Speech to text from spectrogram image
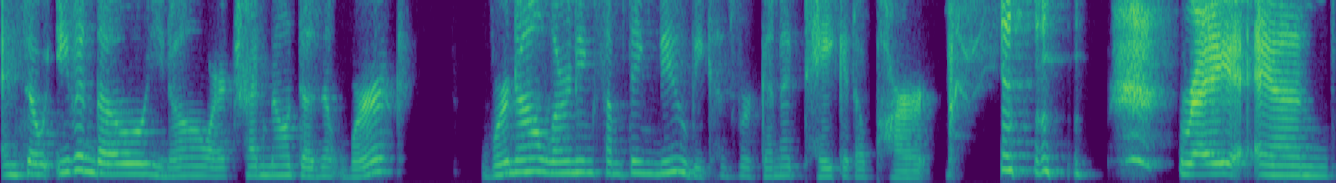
and so even though you know our treadmill doesn't work we're now learning something new because we're going to take it apart. right. And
